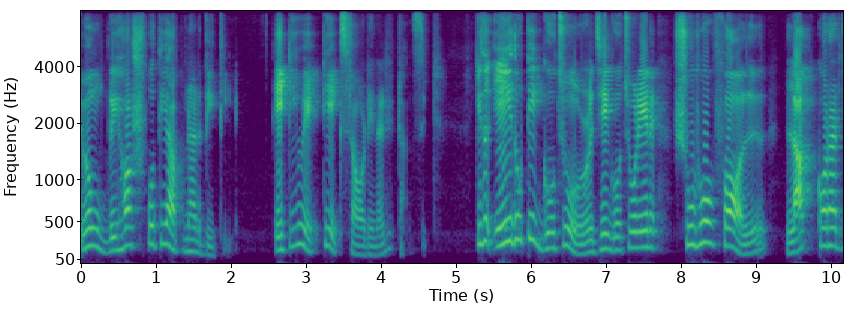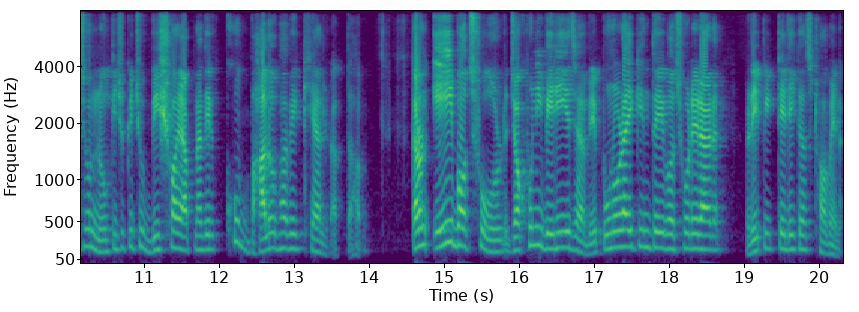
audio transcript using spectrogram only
এবং বৃহস্পতি আপনার দ্বিতীয়। এটিও একটি এক্সট্রা অর্ডিনারি ট্রানজিট। কিন্তু এই দুটি গোচর, যে গোচরের শুভ ফল লাভ করার জন্য কিছু কিছু বিষয় আপনাদের খুব ভালোভাবে খেয়াল রাখতে হবে। কারণ এই বছর যখনই বেরিয়ে যাবে, পুনরায় কিন্তু এই বছরের আর রিপিট টেলিকাস্ট হবে না।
